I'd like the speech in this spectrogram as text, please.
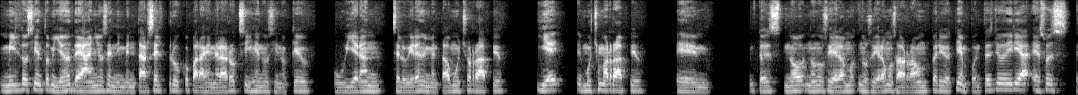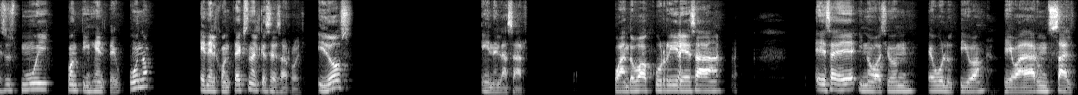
1.200 millones de años en inventarse el truco para generar oxígeno, sino que hubieran, se lo hubieran inventado mucho rápido y eh, mucho más rápido. Em, entonces no, no nos, hubiéramos, nos hubiéramos ahorrado un periodo de tiempo. Entonces yo diría, eso es, eso es muy contingente. Uno, en el contexto en el que se desarrolla. Y dos, en el azar. ¿Cuándo va a ocurrir esa, esa innovación evolutiva que va a dar un salto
